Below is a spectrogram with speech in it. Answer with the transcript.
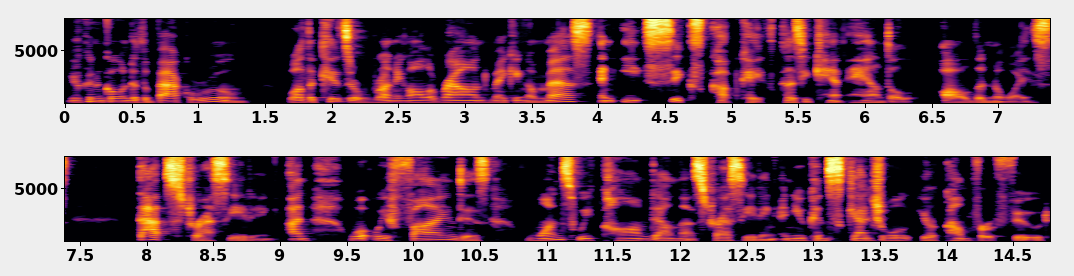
you're going to go into the back room while the kids are running all around making a mess and eat six cupcakes because you can't handle all the noise. That's stress eating. And what we find is once we calm down that stress eating and you can schedule your comfort food,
